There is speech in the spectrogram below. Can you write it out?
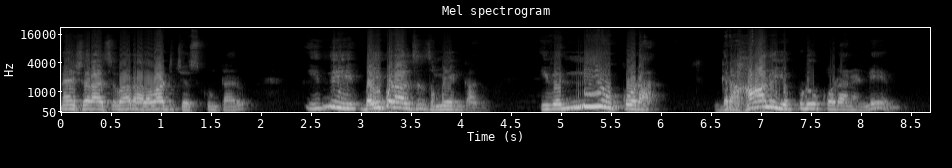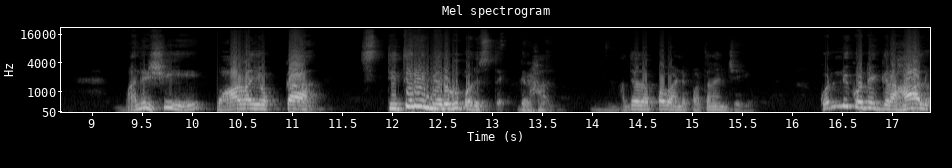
మేషరాశి వారు అలవాటు చేసుకుంటారు. ఇది భయపడాల్సిన సమయం కాదు. ఇవన్నీ కూడా గ్రహాలు ఎప్పుడూ కూడానండి మనిషి వాళ్ళ యొక్క స్థితిని మెరుగుపరుస్తాయి గ్రహాలు. అంతే తప్ప వాడిని పతనం చేయవు. కొన్ని కొన్ని గ్రహాలు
